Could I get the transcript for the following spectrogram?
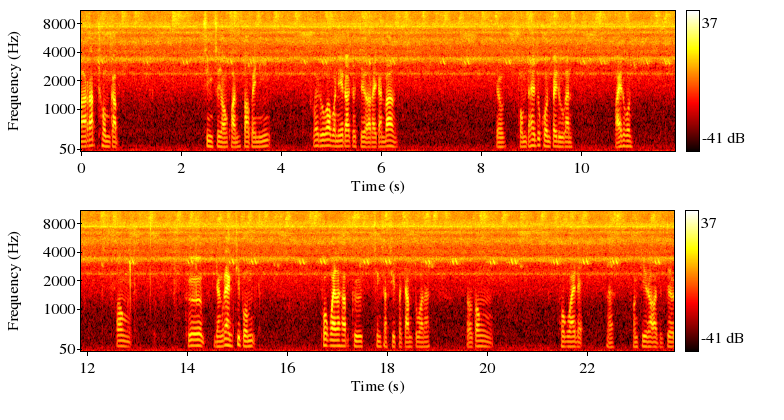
มารับชมกับ สิ่งสยองขวัญต่อไปนี้ ไม่รู้ว่าวันนี้เราจะเจออะไรกันบ้าง เดี๋ยวผมจะให้ทุกคนไปดูกัน ไปทุกคน ต้อง คืออย่างแรกที่ผมพกไว้นะครับ คือสิ่งศักดิ์สิทธิ์ประจำตัวนะ เราต้องพกไว้เด็นะบางทีเราอาจจะเจอ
